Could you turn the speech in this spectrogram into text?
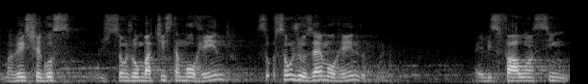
uma vez chegou São João Batista morrendo, São José morrendo, né? Eles falam assim:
